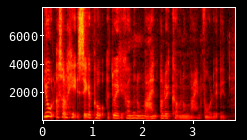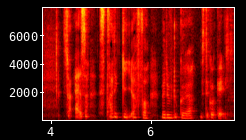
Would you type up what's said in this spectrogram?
hjul, og så er du helt sikker på, at du ikke er kommet nogen vejen, og du ikke kommer nogen vejen forløbig. Så altså strategier for, hvad det vil du gøre, hvis det går galt.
